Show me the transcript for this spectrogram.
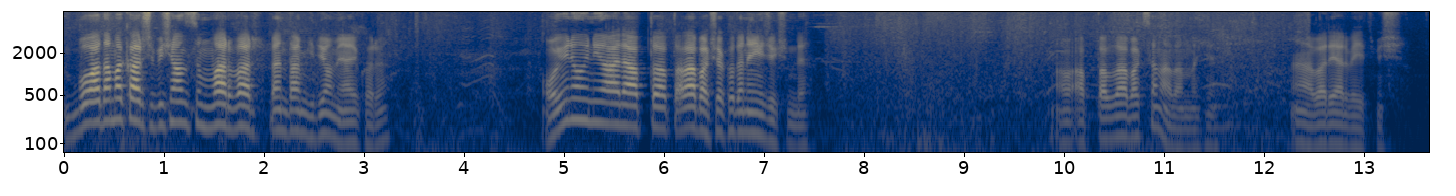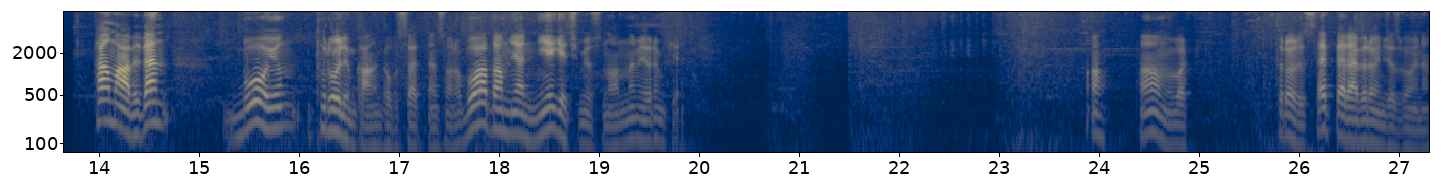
Bu adama karşı bir şansım var var. Ben tam gidiyorum ya yukarı. Oyun oynuyor hala aptal aptal. Aa bak Shaco'da ne yiyecek şimdi. Aa, aptallığa baksana adamdaki. Ha bariyer baitmiş. Tamam abi ben bu oyun trollüm kanka bu saatten sonra. Bu adam yani niye geçmiyorsun anlamıyorum ki. Al tamam mı bak. Trollüz. Hep beraber oynayacağız bu oyunu.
